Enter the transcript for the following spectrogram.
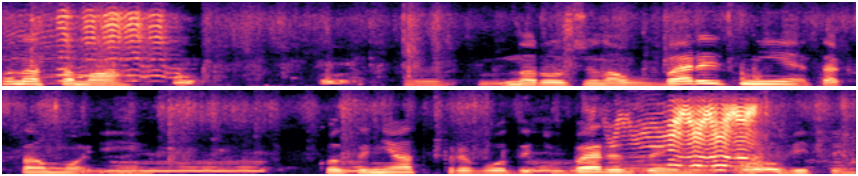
Вона сама е, народжена в березні, так само і козенят приводить у березень, е, квітень.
